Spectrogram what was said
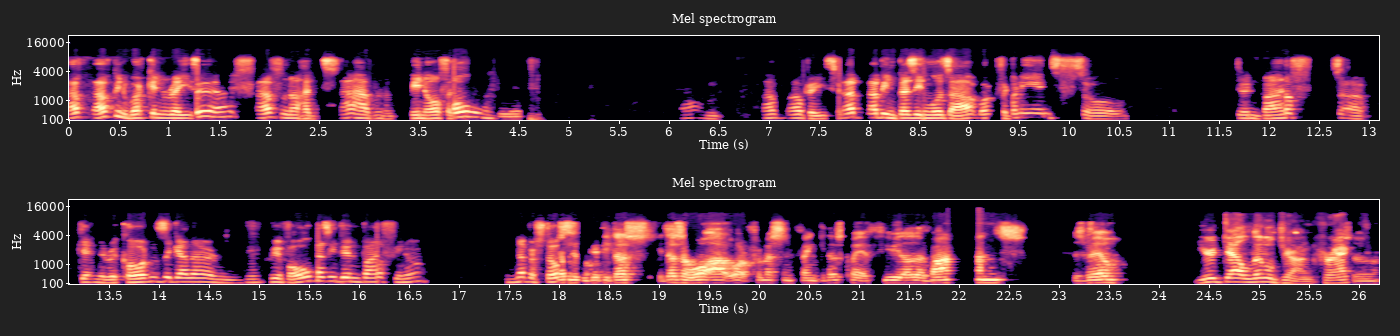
I've, I've been working right through. I've, I've not had, I haven't been off at all. Um, I've, I've. I've, I've been busy in loads of artwork for Johnny, and so doing band stuff, sort of getting the recordings together, and we've all busy doing band stuff, you know. Never stops. Does. He does. He does a lot of artwork for Missing Fink. He does quite a few other bands as well. You're Dell Littlejohn, correct? So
